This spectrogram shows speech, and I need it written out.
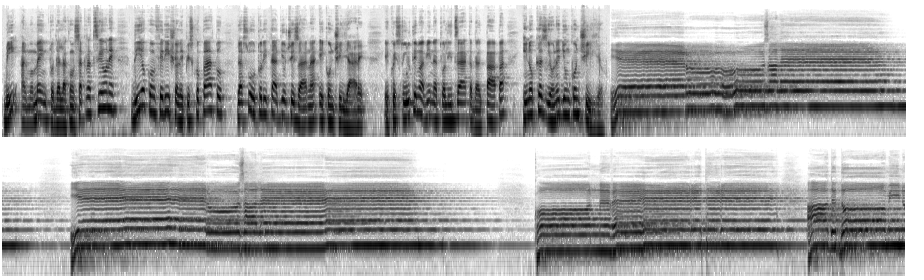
B. Al momento della consacrazione, Dio conferisce all'Episcopato la sua autorità diocesana e conciliare, e quest'ultima viene attualizzata dal Papa in occasione di un concilio. Jerusalem, Jerusalem, Domino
